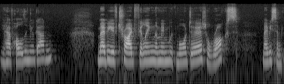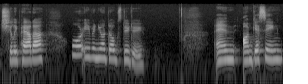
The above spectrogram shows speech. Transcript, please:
you have holes in your garden? Maybe you've tried filling them in with more dirt or rocks, maybe some chili powder, or even your dog's doo-doo. And I'm guessing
